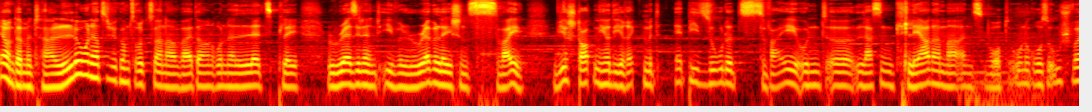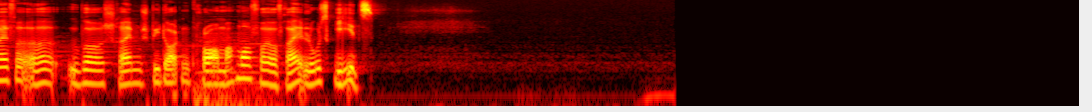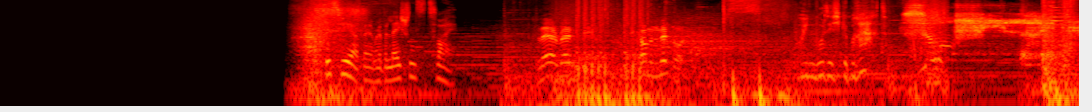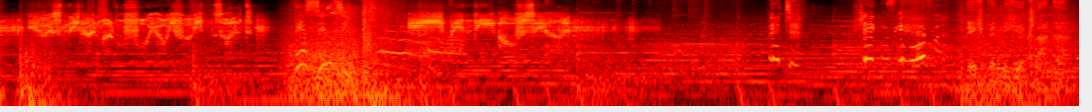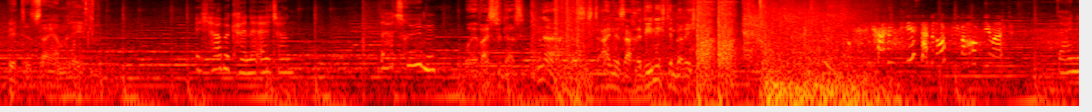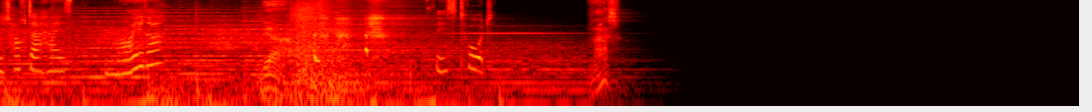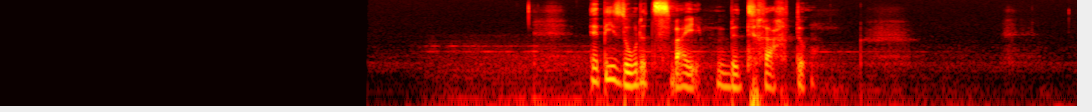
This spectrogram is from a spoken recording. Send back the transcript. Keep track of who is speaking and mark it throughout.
Speaker 1: Ja, und damit hallo und herzlich willkommen zurück zu einer weiteren Runde Let's Play Resident Evil Revelations 2. Wir starten hier direkt mit Episode 2 und äh, lassen Claire da mal ans Wort. Ohne große Umschweife, äh, überschreiben Spieldaten, klar, machen wir, Feuer frei, los geht's.
Speaker 2: Bisher bei Revelations 2.
Speaker 3: Claire Redfield, Sie kommen mit uns.
Speaker 2: Wohin wurde ich gebracht?
Speaker 4: So
Speaker 5: weißt du das? Na, das ist eine Sache, die nicht im Bericht war.
Speaker 6: Ist da draußen überhaupt jemand? Deine Tochter heißt Moira?
Speaker 5: Ja.
Speaker 6: Sie ist tot.
Speaker 5: Was?
Speaker 1: Episode 2 Betrachtung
